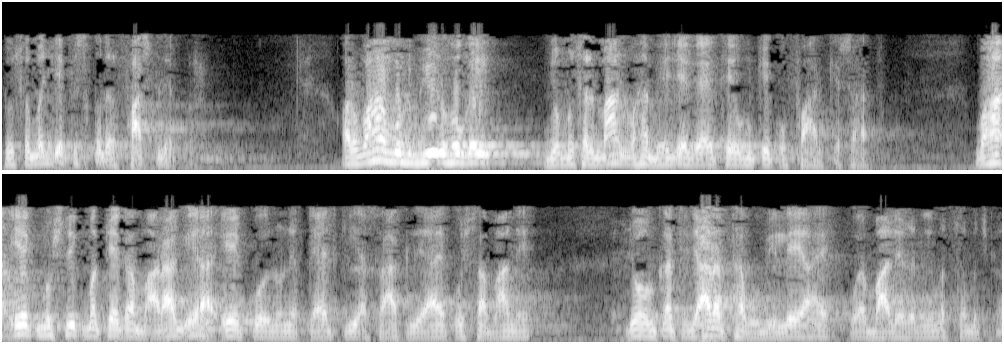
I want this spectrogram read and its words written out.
तो समझिए किस कदर फासले पर। और वहाँ मुठभीड़ हो गई, जो मुसलमान वहाँ भेजे गए थे उनके कुफार के साथ। वहाँ एक मुशरक मक्के का मारा गया, एक को इन्होंने कैद किया, साथ ले आए, कुछ सामाने जो उनका तजारत था वो भी ले आए। वह बाल गनीमत समझ कर।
